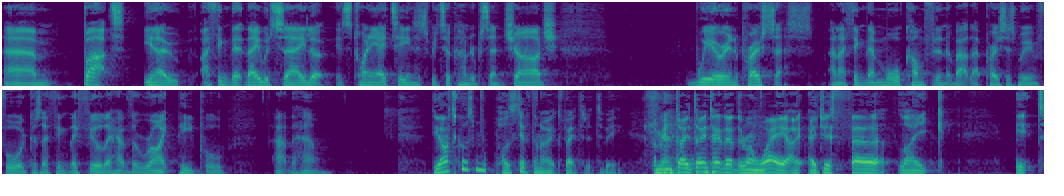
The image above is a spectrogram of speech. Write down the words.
Um, but you know I think that they would say look it's 2018 since we took 100% charge. We're in a process. And I think they're more confident about that process moving forward because I think they feel they have the right people at the helm. The article's more positive than I expected it to be. I mean, don't, don't take that the wrong way. I, I just felt like it.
